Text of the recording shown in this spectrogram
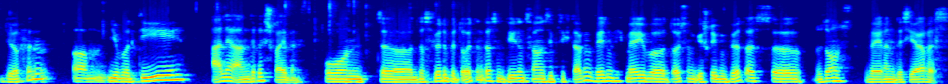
dürfen, ähm, über die alle andere schreiben. Und äh, das würde bedeuten, dass in diesen 72 Tagen wesentlich mehr über Deutschland geschrieben wird als äh, sonst während des Jahres.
